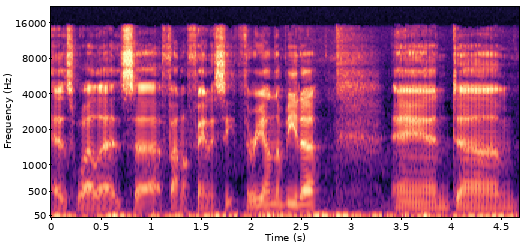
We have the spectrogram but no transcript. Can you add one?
as well as uh, Final Fantasy III on the Vita. And um,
